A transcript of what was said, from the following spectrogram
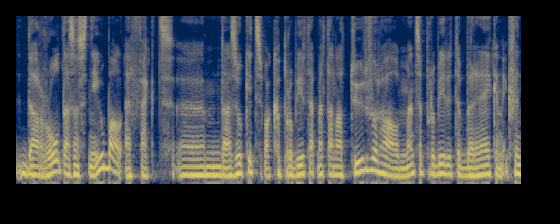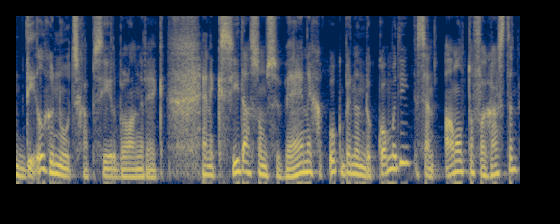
dat rolt, dat is een sneeuwbaleffect. Ehm, dat is ook iets wat ik geprobeerd heb met dat natuurverhaal. Mensen proberen te bereiken. Ik vind deelgenootschap zeer belangrijk. En ik zie dat soms weinig, ook binnen de comedy. Het zijn allemaal toffe gasten.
